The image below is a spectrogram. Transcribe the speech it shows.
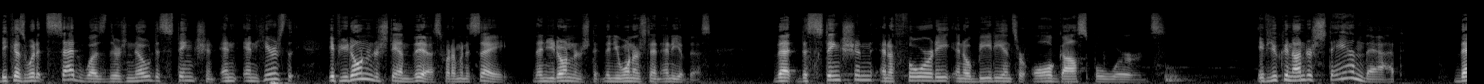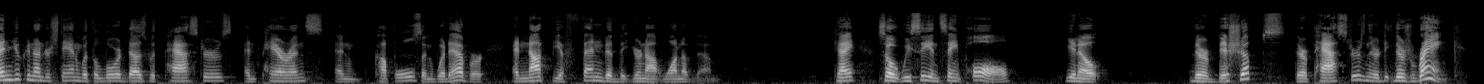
because what it said was there's no distinction. And, and here's the if you don't understand this, what I'm going to say, then you don't understand then you won't understand any of this. That distinction and authority and obedience are all gospel words. If you can understand that, then you can understand what the Lord does with pastors and parents and couples and whatever, and not be offended that you're not one of them. Okay? So we see in St. Paul, you know, there are bishops, there are pastors, and there are, there's rank.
